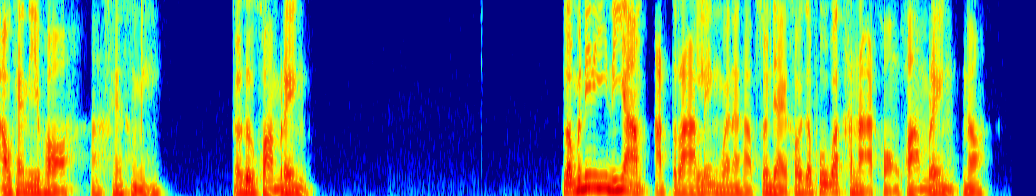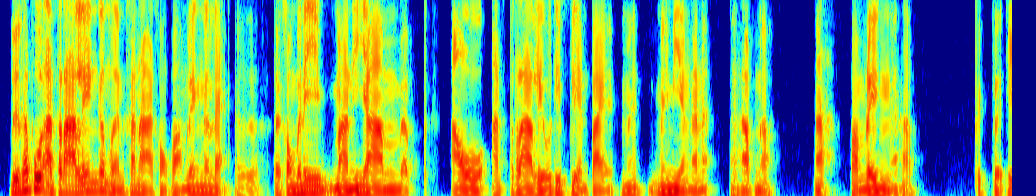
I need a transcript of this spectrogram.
เอาแค่นี้พอเอาแค่ตรงนี้ ก็คือความเร่ง เราไม่ได้นิยามอัตราเร่งไว้นะครับ ส่วนใหญ่เขาจะพูดว่าขนาดของความเร่งเนาะหรือถ้าพูดอัตราเร่งก็เหมือนขนาดของความเร่งนั่นแหละเออแต่เขาไม่ได้มานิยามแบบเอาอัตราเร็วที่เปลี่ยนไปไม่ไม่มีอย่างนั้นนะครับเนาะอะความเร่งนะครับเวกเตอร์ a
